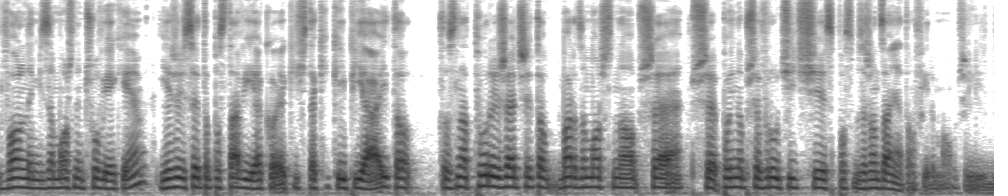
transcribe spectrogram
wolnym i zamożnym człowiekiem, jeżeli sobie to postawi jako jakiś taki KPI, to, to z natury rzeczy to bardzo mocno prze, prze, powinno przewrócić sposób zarządzania tą firmą, czyli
